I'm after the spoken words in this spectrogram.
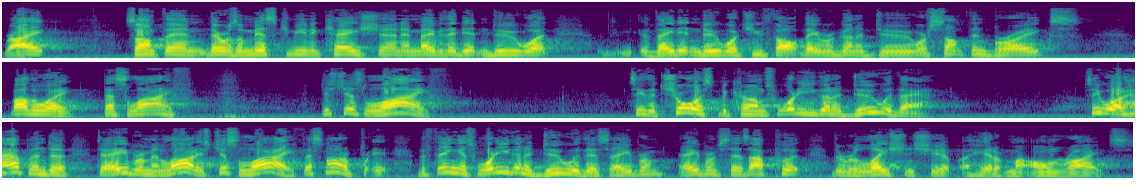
right? Something, there was a miscommunication and maybe they didn't do what, they didn't do what you thought they were going to do or something breaks. By the way, that's life. It's just life. See, the choice becomes what are you going to do with that? See what happened to, to Abram and Lot? It's just life. That's not a, the thing is, what are you going to do with this, Abram? And Abram says, I put the relationship ahead of my own rights.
